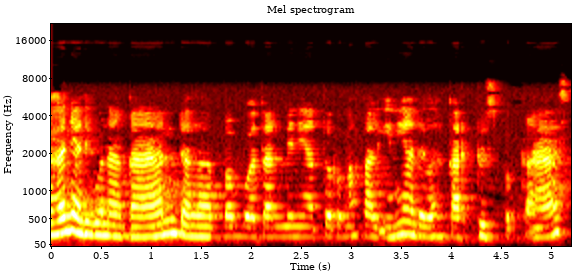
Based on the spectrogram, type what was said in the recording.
Bahan yang digunakan dalam pembuatan miniatur rumah kali ini adalah kardus bekas,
